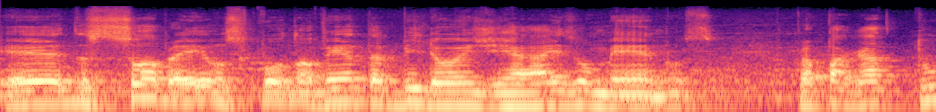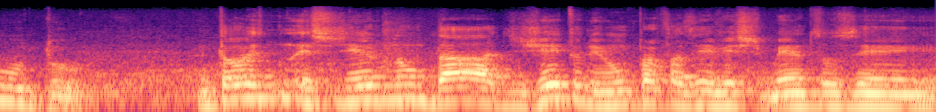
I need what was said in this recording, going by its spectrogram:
é, sobra aí uns por 90 bilhões de reais ou menos para pagar tudo. Então esse dinheiro não dá de jeito nenhum para fazer investimentos em,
